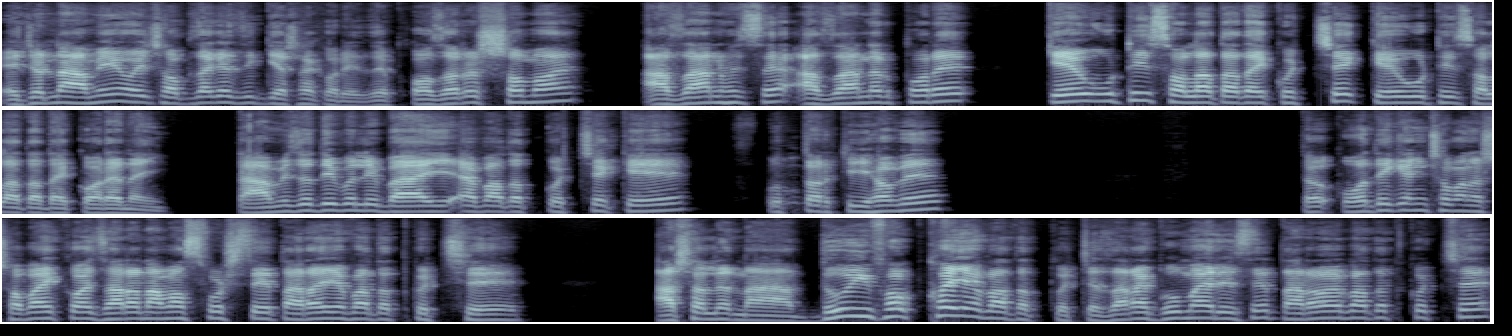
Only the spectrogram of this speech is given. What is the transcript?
এই জন্য আমি ওই সব জায়গায় জিজ্ঞাসা করি যে, ফজরের সময় আজান হয়েছে আজানের পরে কেউ উঠি সলাত আদায় করছে, কেউ উঠি সলাত আদায় করে নাই। তা আমি যদি বলি, ভাই আবাদত করছে কে? উত্তর কি হবে? তো অধিকাংশ মানে সবাই কয়, যারা নামাজ পড়ছে, তারাই আবাদত করছে। আসলে না, দুই পক্ষই এবাদত করছে। যারা ঘুমায় রয়েছে, তারাও আবাদত করছে।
